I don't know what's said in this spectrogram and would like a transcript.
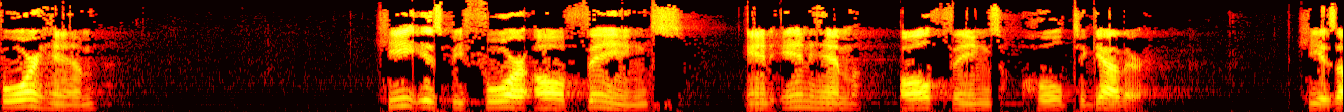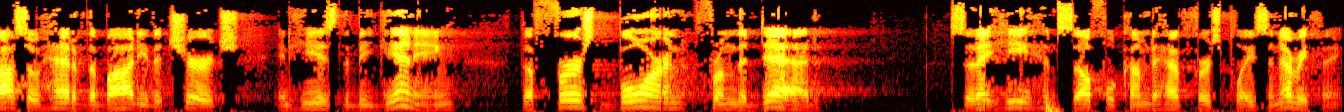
for him. He is before all things, and in him all things hold together. He is also head of the body, the church, and he is the beginning the firstborn from the dead, so that he himself will come to have first place in everything.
